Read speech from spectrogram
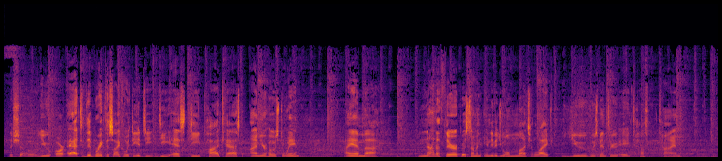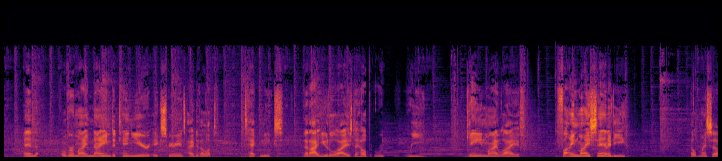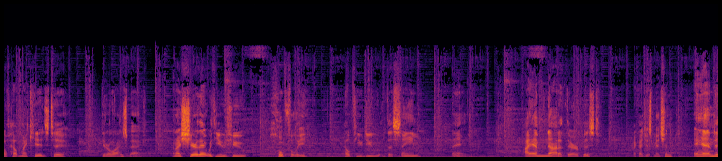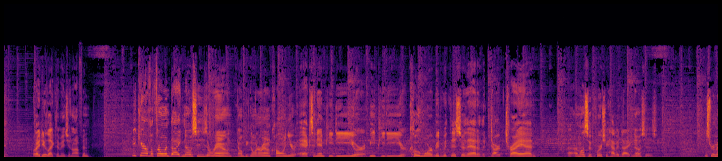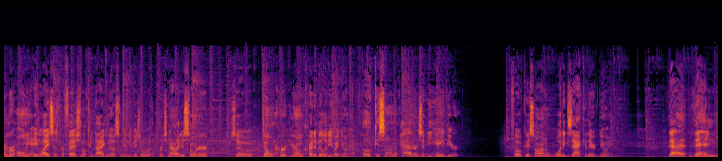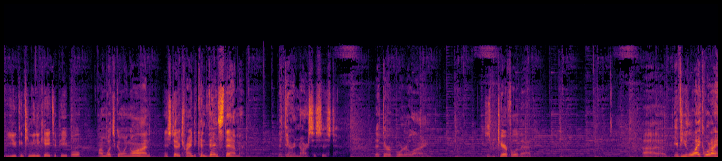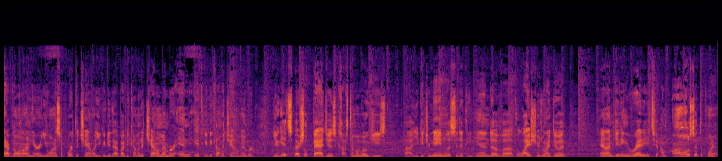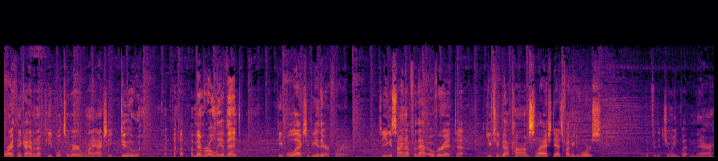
the show. You are at the Break the Cycle with DSD podcast. I'm your host, Dwayne. I am uh, not a therapist, I'm an individual much like you who's been through a tough time. And over my nine to 10 year experience, I've developed techniques that I utilize to help re- regain my life find my sanity, help myself, help my kids to get our lives back. And I share that with you to hopefully help you do the same thing. I am not a therapist, like I just mentioned, and what I do like to mention often be careful throwing diagnoses around. Don't be going around calling your ex an NPD or a BPD or comorbid with this or that or the dark triad. Uh, unless, of course, you have a diagnosis. Just remember only a licensed professional can diagnose an individual with a personality disorder, so don't hurt your own credibility by doing that. Focus on the patterns of behavior, focus on what exactly they're doing. That then you can communicate to people on what's going on instead of trying to convince them that they're a narcissist, that they're a borderline. Just be careful of that. Uh, if you like what I have going on here and you want to support the channel, you can do that by becoming a channel member. And if you become a channel member, you get special badges, custom emojis. Uh, you get your name listed at the end of uh, the live streams when I do it. And I'm getting ready to, I'm almost at the point where I think I have enough people to where when I actually do a member only event, people will actually be there for it. So you can sign up for that over at uh, youtube.com slash dads fight me divorce. Look for the join button there.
